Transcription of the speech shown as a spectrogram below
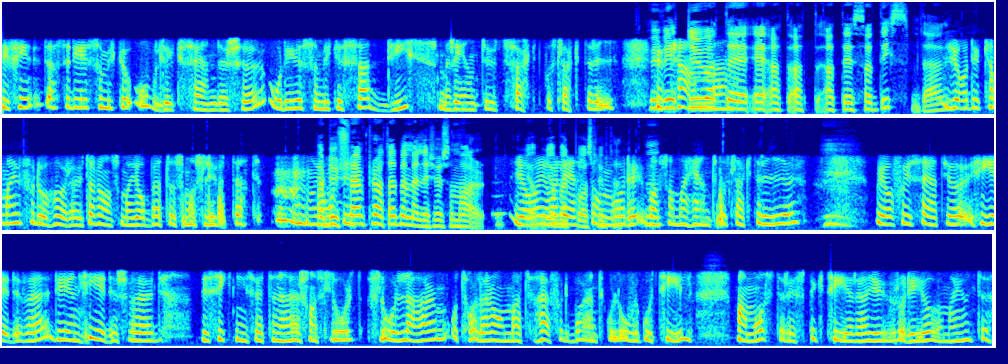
Det, alltså det är så mycket olyckshändelser och det är så mycket sadism rent ut sagt på slakteri. Hur, Hur vet du man... att, det är, att, att, att det är sadism där? Ja, det kan man ju få då höra av de som har jobbat och som har slutat. Har du själv pratat med människor som har ja, jobbat på och? Ja, jag har läst om vad, som har hänt på slakterier. Mm. Och jag får ju säga att jag, hedervärd, det är en hedersvärd besiktningsveterinär som slår, slår larm och talar om att här får det bara inte gå lov att gå till. Man måste respektera djur och det gör man ju inte.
